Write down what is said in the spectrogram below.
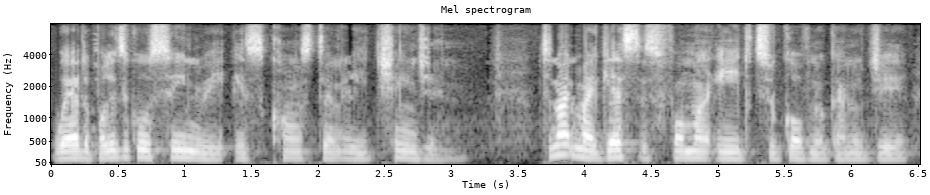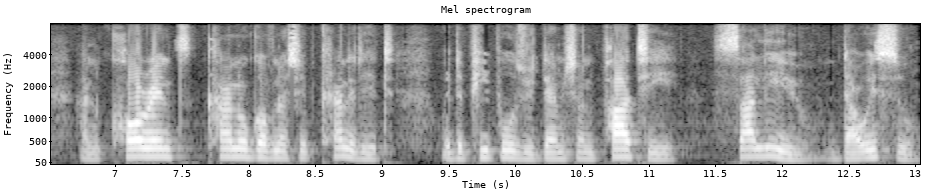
where the political scenery is constantly changing. Tonight, my guest is former aide to Governor Ganduje and current Kano governorship candidate with the People's Redemption Party, Salihu Dawisu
